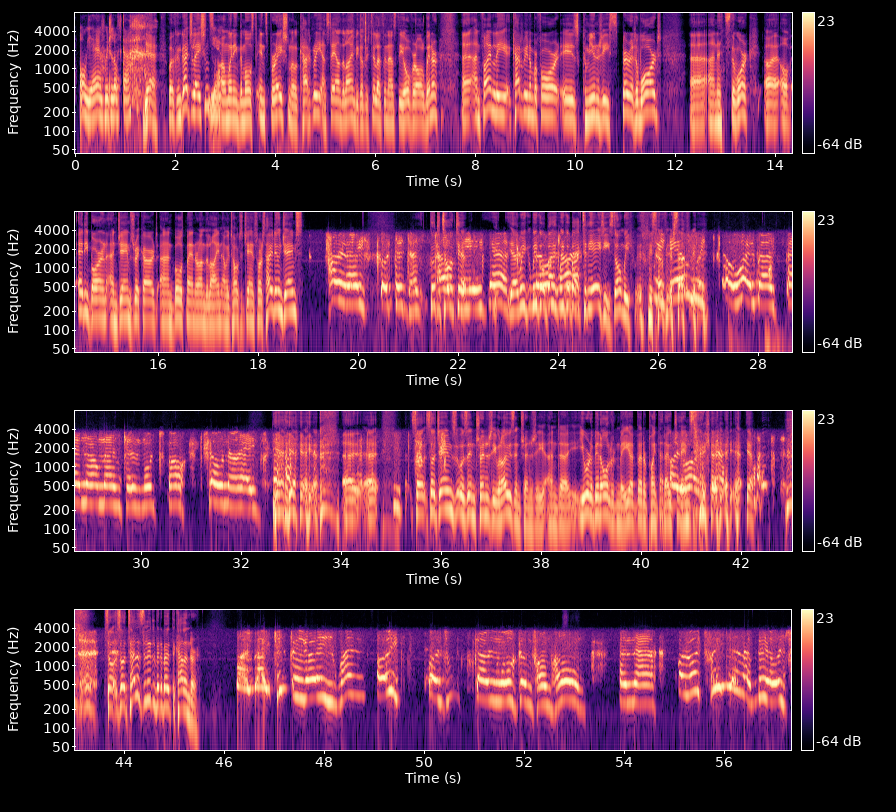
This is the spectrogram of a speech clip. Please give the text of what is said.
Oh yeah, we'd love that. Yeah. Well, congratulations Yeah. on winning the most inspirational category, and stay on the line because we still have to announce the overall winner. Uh, and finally, category number four is Community Spirit Award. Uh, and it's the work uh, of Eddie Byrne and James Rickard, and both men are on the line. And we'll talk to James first. How you doing, James? Hi, good to Good to talk to you. Yeah, Yeah, we we go back we go back to the eighties, don't we? Myself We yourself. We go way back. Ben mentioned much more. Yeah, yeah, yeah. yeah. Uh, uh, so, so James was in Trinity when I was in Trinity, and uh, you were a bit older than me. I better point that out, I James. was, yeah, yeah, yeah. So, so tell us a little bit about the calendar. Well, basically, when I was done working from home, and uh, I was feeling a bit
